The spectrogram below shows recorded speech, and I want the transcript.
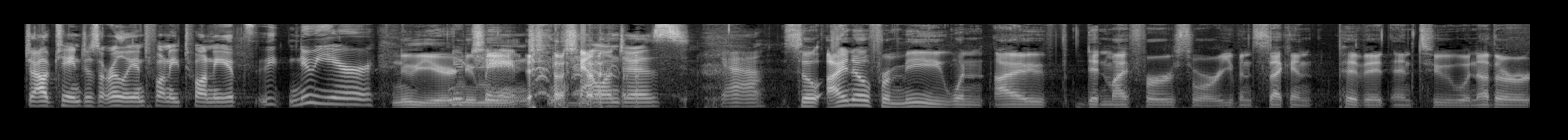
job changes early in 2020. It's new year, New year, new, new me. change, new challenges. Yeah. So I know for me, when I did my first or even second pivot into another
